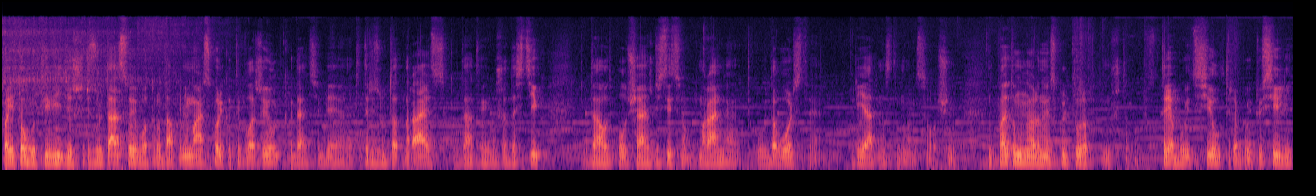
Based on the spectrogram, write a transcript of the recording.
По итогу ты видишь результат своего труда, понимаешь, сколько ты вложил, когда тебе этот результат нравится, когда ты уже достиг, тогда вот получаешь действительно вот моральное такое удовольствие, приятно становится очень. Вот поэтому, наверное, и скульптура, потому что требует сил, требует усилий.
